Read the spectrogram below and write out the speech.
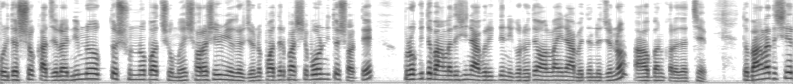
পরিদর্শক কার্যালয় নিম্নোক্ত শূন্যপদ সমূহে সরাসরি নিয়োগের জন্য পদের পাশে বর্ণিত শর্তে প্রকৃত বাংলাদেশি নাগরিকদের নিকট হতে অনলাইনে আবেদনের জন্য আহ্বান করা যাচ্ছে। তো বাংলাদেশের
